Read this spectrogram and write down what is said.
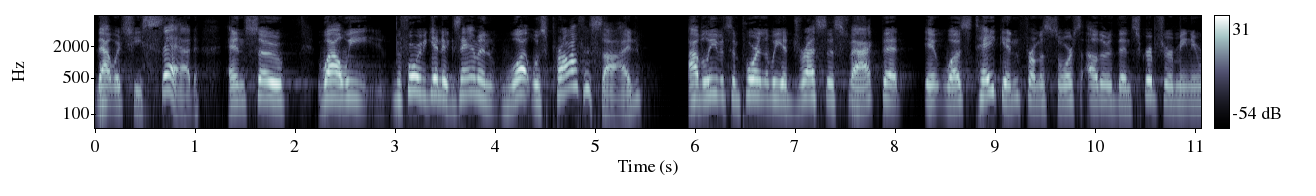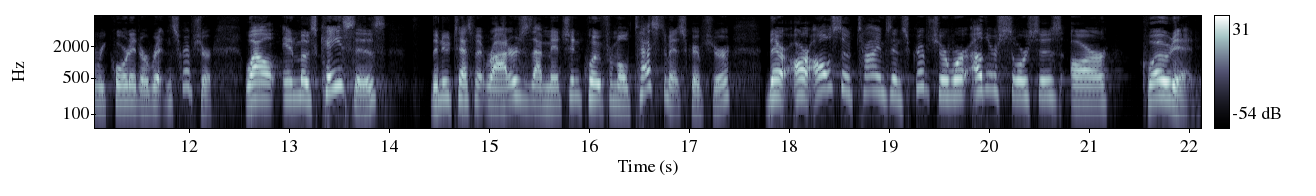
that which he said. And so, while we, before we begin to examine what was prophesied, I believe it's important that we address this fact that it was taken from a source other than Scripture, meaning recorded or written Scripture. While in most cases, the New Testament writers, as I mentioned, quote from Old Testament scripture, there are also times in scripture where other sources are quoted.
